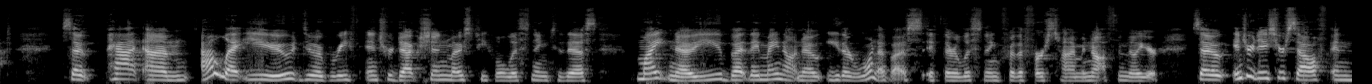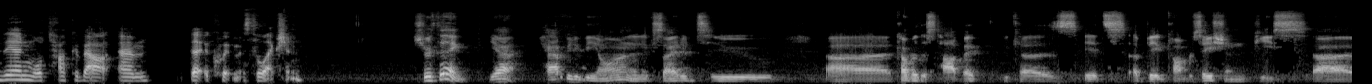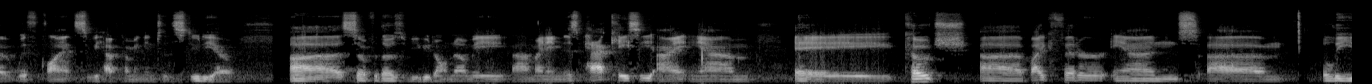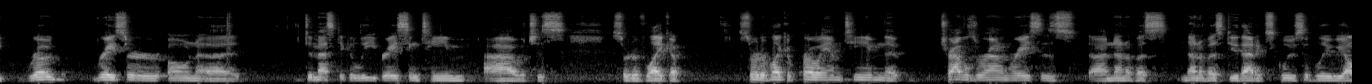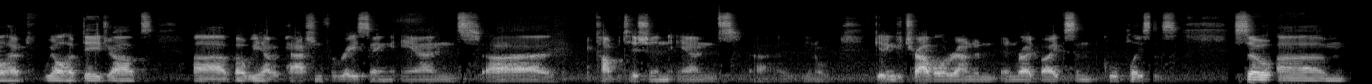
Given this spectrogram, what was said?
So, Pat, um, I'll let you do a brief introduction. Most people listening to this might know you, but they may not know either one of us if they're listening for the first time and not familiar. So, introduce yourself, and then we'll talk about um, the equipment selection. Sure thing. Yeah, happy to be on and excited to uh, cover this topic because it's a big conversation piece uh, with clients we have coming into the studio. Uh, so, for those of you who don't know me, uh, my name is Pat Casey. I am a coach, uh, bike fitter, and um, elite road racer. Own a domestic elite racing team, uh, which is sort of like a sort of like a pro am team that travels around and races. Uh, none of us none of us do that exclusively. We all have we all have day jobs, uh, but we have a passion for racing and uh, competition and uh, you know getting to travel around and, and, ride bikes in cool places. So um,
